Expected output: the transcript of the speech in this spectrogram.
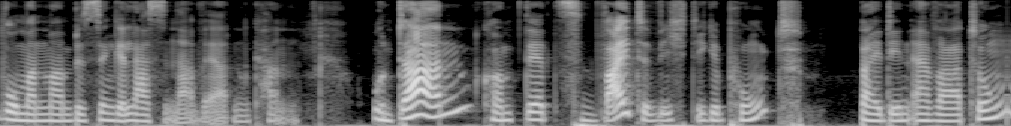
wo man mal ein bisschen gelassener werden kann. Und dann kommt der zweite wichtige Punkt bei den Erwartungen.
